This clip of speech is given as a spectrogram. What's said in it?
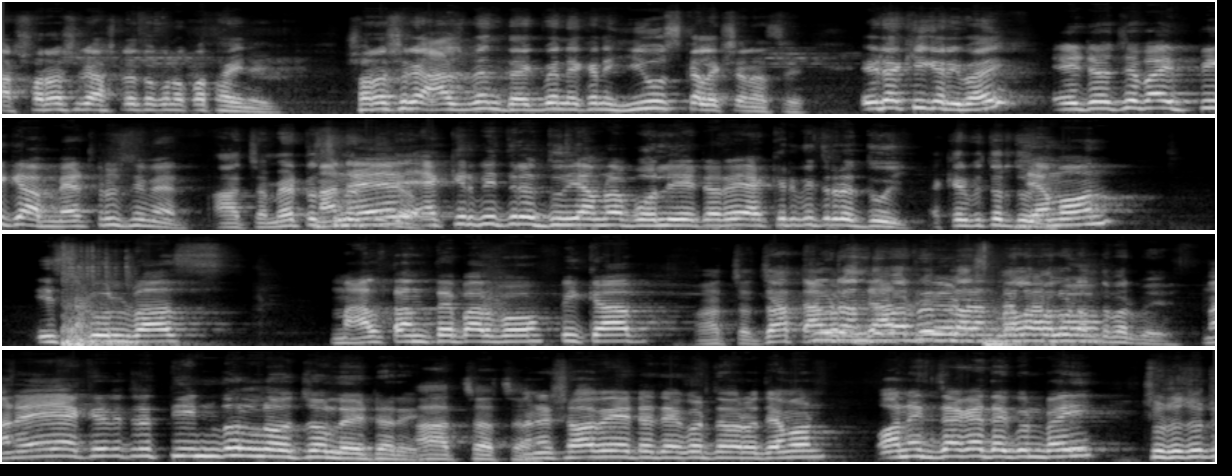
আর সরাসরি আসলে তো কোনো কথাই নেই। সরাসরি আসবেন দেখবেন এখানে হিউজ কালেকশন আছে। এটা কি গাড়ি ভাই? এটা হচ্ছে ভাই পিক আপ মেট্রো সিমেন্ট আচ্ছা মেট্রো সিমেন্ট মানে একের ভিতরে দুই আমরা বলি এটারে একের ভিতরে দুই। একের ভিতরে দুই। যেমন স্কুল বাস মাল টানতে পারব পিক আপ আচ্ছা যাত্রীও টানতে পারবে প্লাস মালামালও পারব। টানতে পারবে। মানে একের ভিতরে তিন বললেও চলে এটারে। আচ্ছা আচ্ছা। মানে সবই এটা দিয়ে করতে পারো যেমন অনেক জায়গায় দেখবেন ভাই ছোট ছোট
